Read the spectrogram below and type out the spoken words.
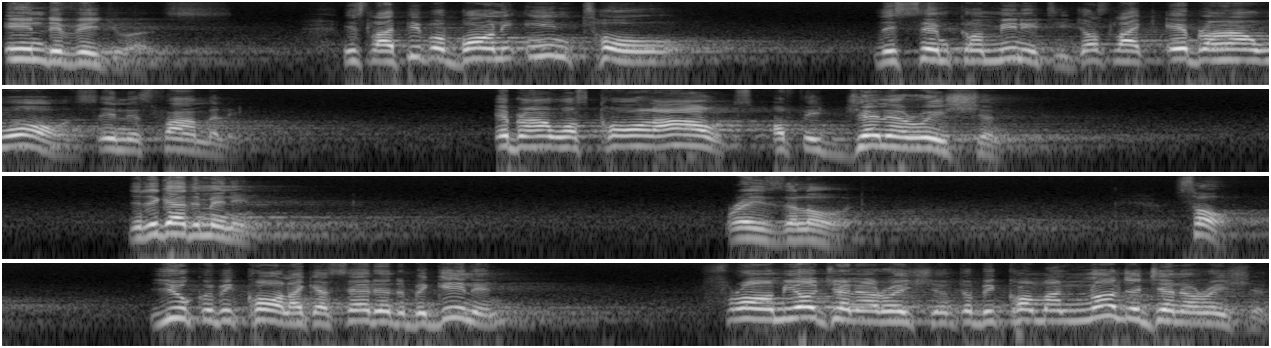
individuals. It's like people born into the same community, just like Abraham was in his family. Abraham was called out of a generation. Did you get the meaning? Praise the Lord. So, you could be called, like I said in the beginning, from your generation to become another generation.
